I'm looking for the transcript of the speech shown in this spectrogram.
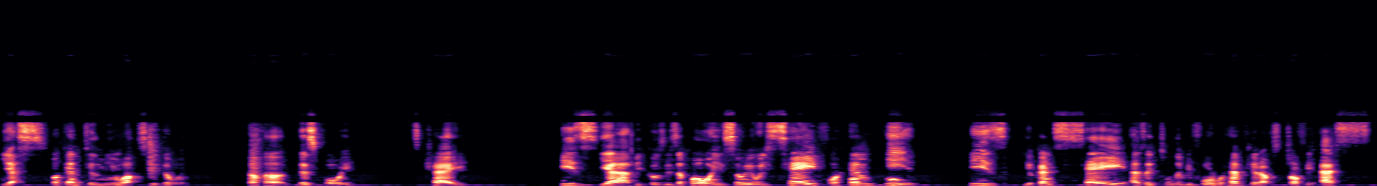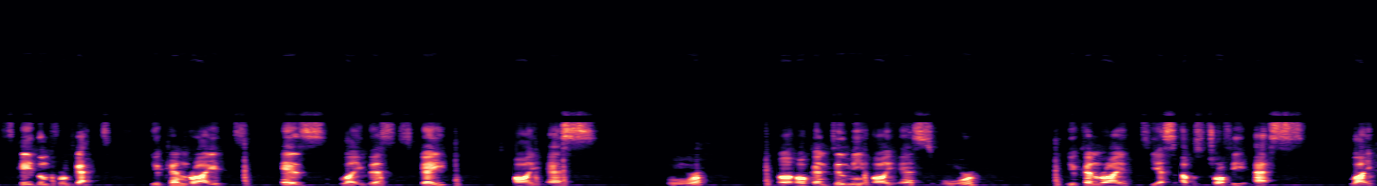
Yes, who can tell me what's he doing? Uh-huh, this boy, it's K. He's, yeah, because he's a boy, so you will say for him he. He's, you can say, as I told you before, we have here apostrophe S. Okay, don't forget. You can write is like this, okay? is, or, uh, who can tell me is, or you can write, yes, apostrophe S, like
